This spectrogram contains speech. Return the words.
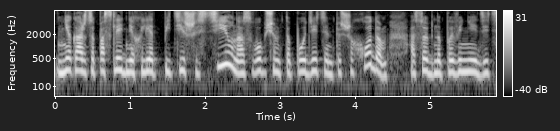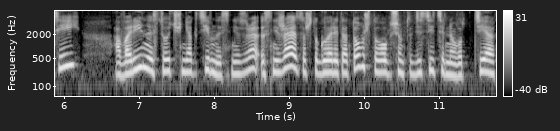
мне кажется, последних лет 5-6 у нас, в общем-то, по детям-пешеходам, особенно по вине детей, аварийность очень активно снижается, что говорит о том, что, в общем-то, действительно вот те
